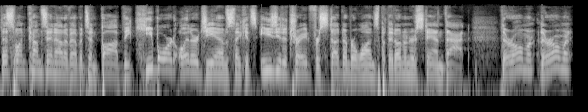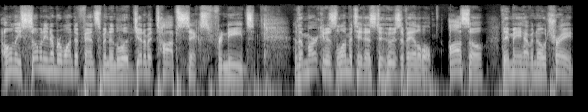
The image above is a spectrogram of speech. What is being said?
This one comes in out of Edmonton. Bob, the keyboard Oiler GMs think it's easy to trade for stud number ones, but they don't understand that. There are, only so many number one defensemen in the legitimate top six for needs the market is limited as to who's available. Also, they may have a no trade,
